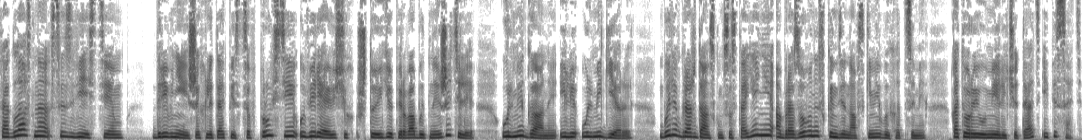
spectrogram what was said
Согласно с известием древнейших летописцев Пруссии, уверяющих, что ее первобытные жители, ульмиганы или ульмигеры, были в гражданском состоянии образованы скандинавскими выходцами, которые умели читать и писать.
